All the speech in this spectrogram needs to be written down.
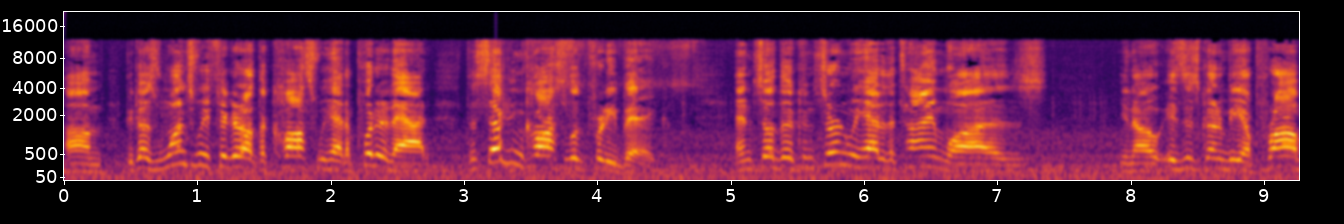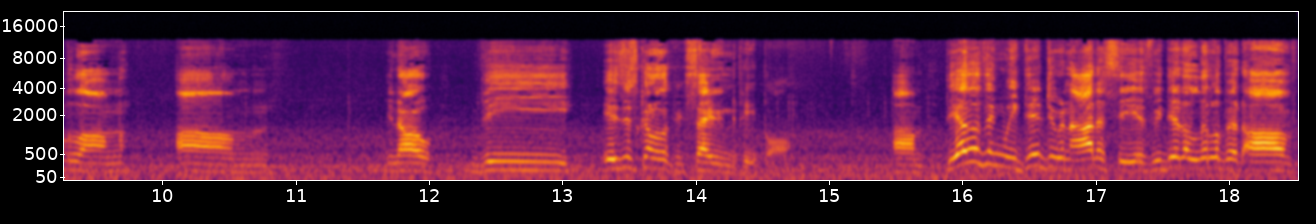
Um, because once we figured out the cost we had to put it at, the second cost looked pretty big. And so the concern we had at the time was you know, is this going to be a problem? Um, you know, the is this going to look exciting to people? Um, the other thing we did do in Odyssey is we did a little bit of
